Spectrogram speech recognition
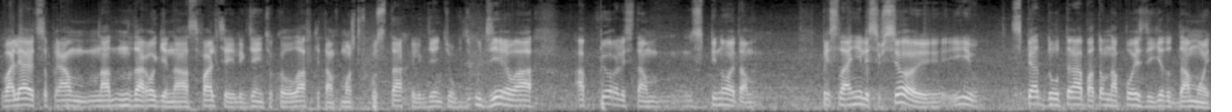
валяются прям на, на дороге, на асфальте или где-нибудь около лавки, там, может, в кустах или где-нибудь у, у дерева оперлись там спиной, там, прислонились и все, и, и спят до утра, а потом на поезде едут домой.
